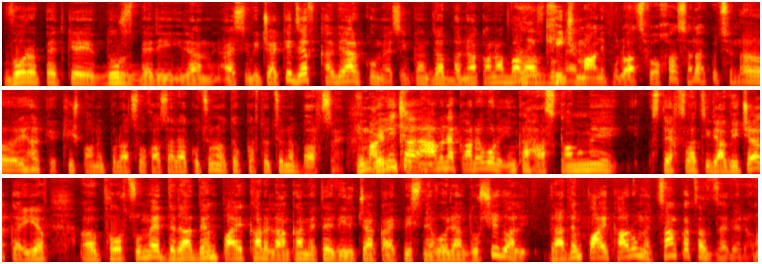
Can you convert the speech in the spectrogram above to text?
որը պետք է դուրս բերի իրան այս վիճակից եւ քվեարկում այսինքն դա բնականաբար ազդում է։ Քիչ մանիպուլացվող հասարակություն։ Իհարկե, քիչ մանիպուլացվող հասարակությունը, որտեղ կրթությունը բարձր է։ Եվ ինքը ամենակարևորը ինքը հասկանում է ստեղծված իրավիճակը եւ փորձում է դրա դեմ պայքարել անկամ եթե վիճակը այդպեսին է որ իրան դուրս չի գալի Դա դեմ պայքարում է ցանկացած ձևերով։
